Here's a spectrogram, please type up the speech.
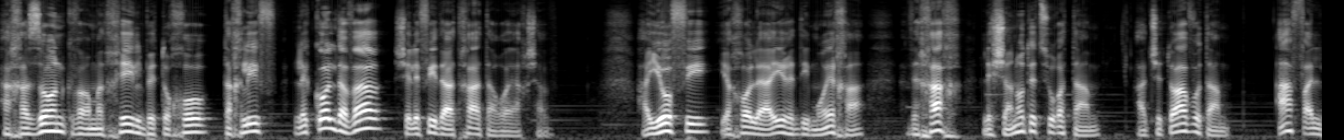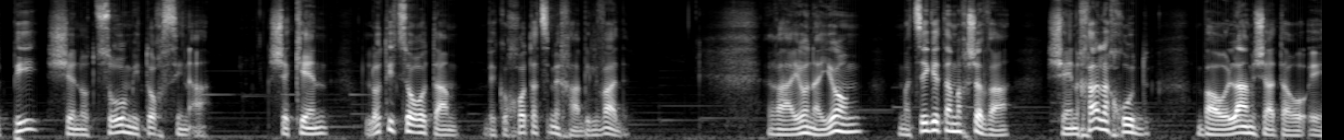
החזון כבר מתחיל בתוכו תחליף לכל דבר שלפי דעתך אתה רואה עכשיו. היופי יכול להאיר את דימויך, וכך לשנות את צורתם עד שתאהב אותם, אף על פי שנוצרו מתוך שנאה. שכן, לא תיצור אותם בכוחות עצמך בלבד. רעיון היום מציג את המחשבה שאינך לחוד בעולם שאתה רואה,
